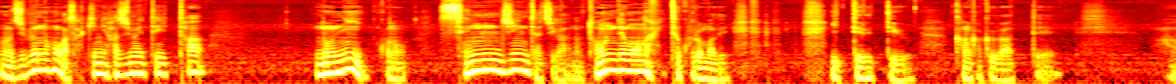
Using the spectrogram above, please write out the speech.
自分の方が先に始めていたのにこの先人たちがとんでもないところまで 行ってるっていう感覚があってあ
